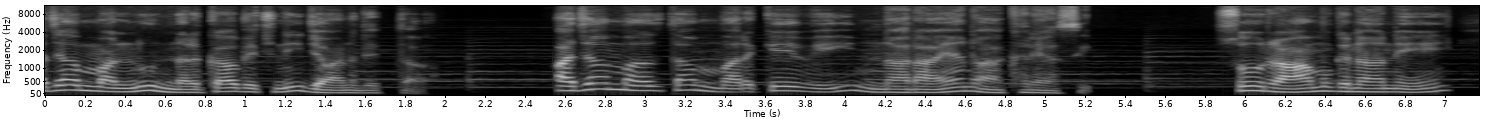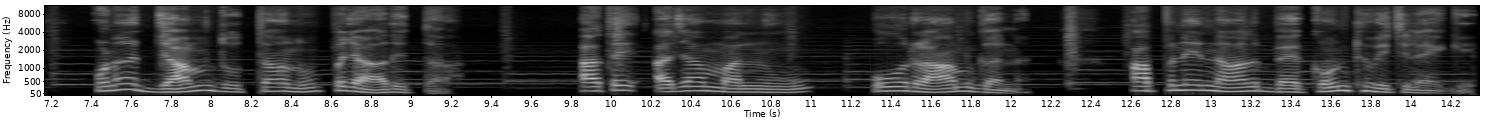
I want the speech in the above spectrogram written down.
ਅਜਾਮਲ ਨੂੰ ਨਰਕਾ ਵਿੱਚ ਨਹੀਂ ਜਾਣ ਦਿੱਤਾ। ਅਜਾਮਲ ਤਾਂ ਮਰ ਕੇ ਵੀ ਨਾਰਾਇਣ ਆਖ ਰਿਹਾ ਸੀ। ਸੋ ਰਾਮਗਨਾ ਨੇ ਉਹਨਾਂ ਜਮਦੂਤਾਂ ਨੂੰ ਭਜਾ ਦਿੱਤਾ ਅਤੇ ਅਜਾਮਲ ਨੂੰ ਉਹ ਰਾਮਗਨ ਆਪਣੇ ਨਾਲ ਬੈਕੁੰਠ ਵਿੱਚ ਲੈ ਗਏ।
